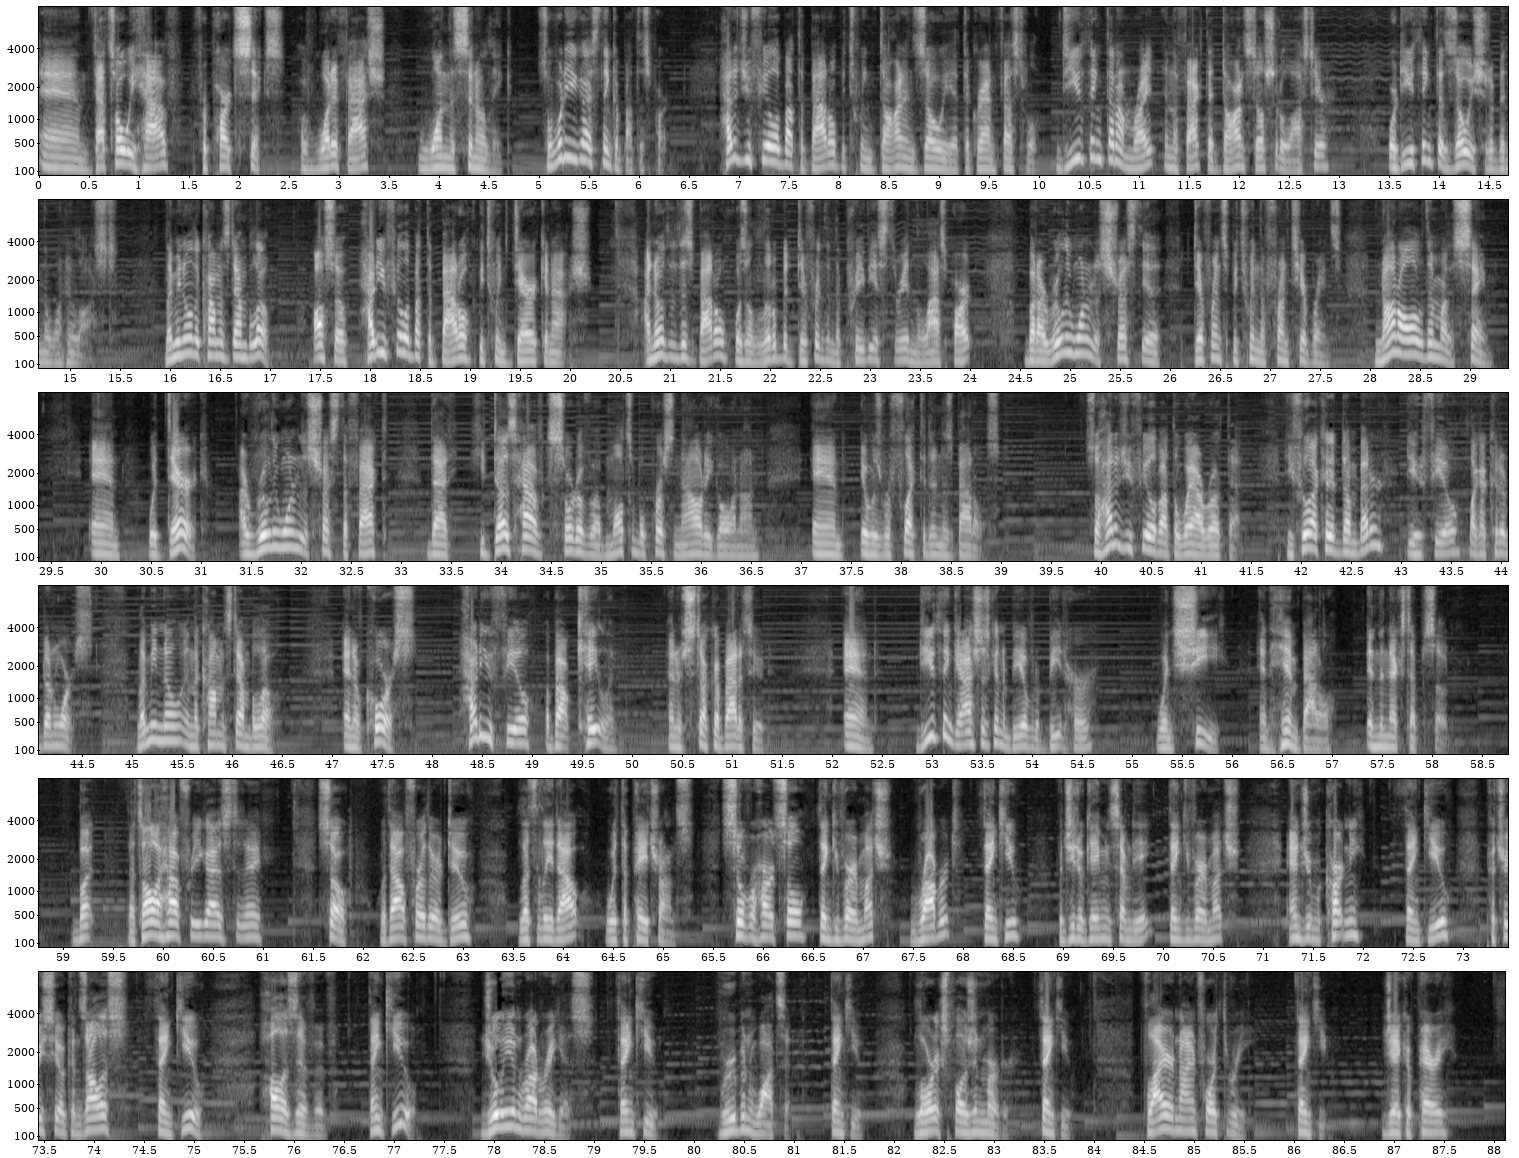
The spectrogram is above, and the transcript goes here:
And that's all we have for part 6 of What If Ash won the Sinnoh League. So what do you guys think about this part? How did you feel about the battle between Dawn and Zoey at the Grand Festival? Do you think that I'm right in the fact that Dawn still should have lost here? Or do you think that Zoey should have been the one who lost? Let me know in the comments down below. Also, how do you feel about the battle between Derek and Ash? I know that this battle was a little bit different than the previous three in the last part, but I really wanted to stress the difference between the Frontier Brains. Not all of them are the same. And with Derek, I really wanted to stress the fact that he does have sort of a multiple personality going on and it was reflected in his battles. So, how did you feel about the way I wrote that? Do you feel I could have done better? Do you feel like I could have done worse? Let me know in the comments down below. And of course, how do you feel about Caitlin and her stuck up attitude? And do you think Ash is going to be able to beat her when she and him battle in the next episode? But that's all I have for you guys today. So, without further ado, let's lead out with the patrons. Silver Heart Soul, thank you very much. Robert, thank you. Vegito Gaming 78, thank you very much. Andrew McCartney, thank you. Patricio Gonzalez, thank you. Holaziviv, thank you. Julian Rodriguez, thank you. Ruben Watson, thank you. Lord Explosion Murder, thank you. Flyer 943, thank you. Jacob Perry,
